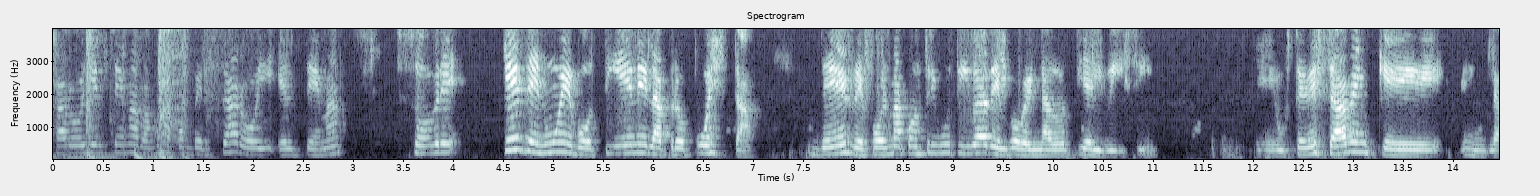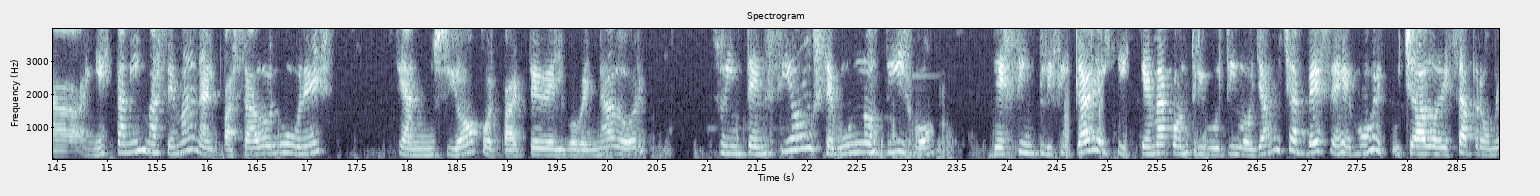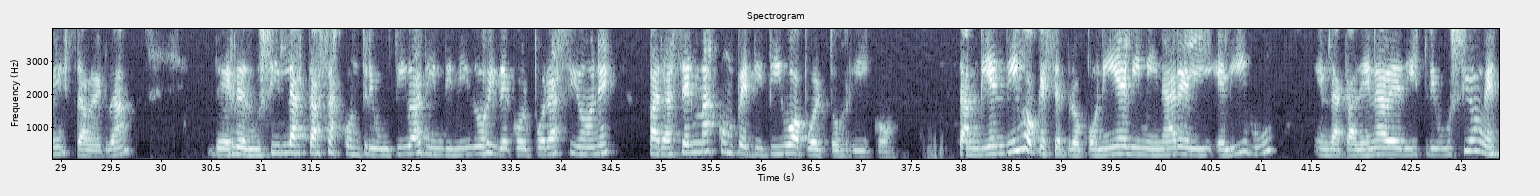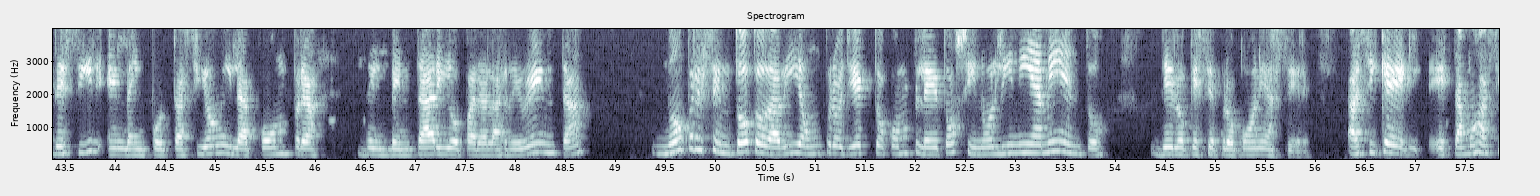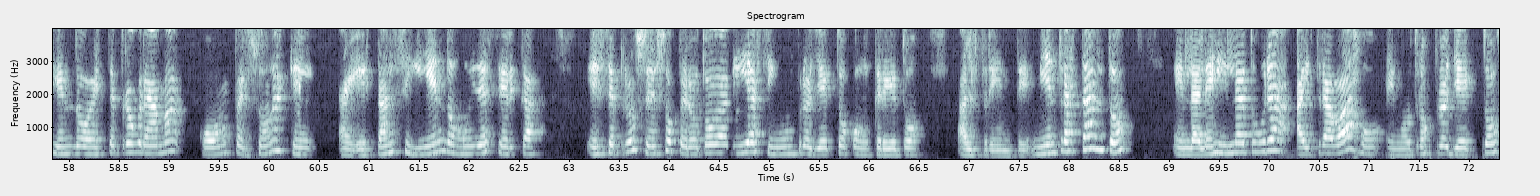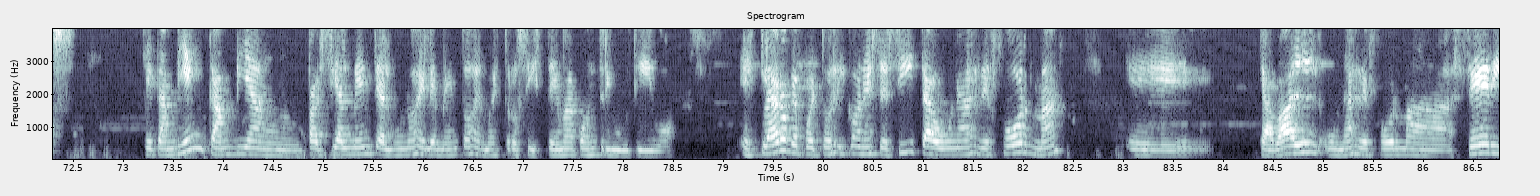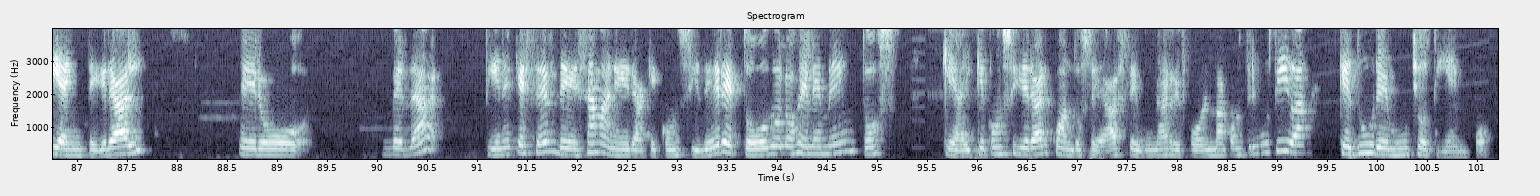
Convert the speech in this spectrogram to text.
Trabajar hoy el tema, vamos a conversar hoy el tema sobre qué de nuevo tiene la propuesta de reforma contributiva del gobernador Pierluisi. Eh, ustedes saben que en, esta misma semana, el pasado lunes, se anunció por parte del gobernador su intención, según nos dijo, de simplificar el sistema contributivo. Ya muchas veces hemos escuchado esa promesa, ¿verdad? De reducir las tasas contributivas de individuos y de corporaciones para hacer más competitivo a Puerto Rico. También dijo que se proponía eliminar el, IBU en la cadena de distribución, es decir, en la importación y la compra de inventario para la reventa. No presentó todavía un proyecto completo, sino lineamientos de lo que se propone hacer. Así que estamos haciendo este programa con personas que eh, están siguiendo muy de cerca ese proceso, pero todavía sin un proyecto concreto al frente. Mientras tanto, en la legislatura hay trabajo en otros proyectos que también cambian parcialmente algunos elementos de nuestro sistema contributivo. Es claro que Puerto Rico necesita una reforma eh, cabal, una reforma seria, integral, pero, ¿verdad? Tiene que ser de esa manera, que considere todos los elementos que hay que considerar cuando se hace una reforma contributiva que dure mucho tiempo.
